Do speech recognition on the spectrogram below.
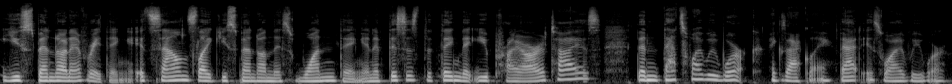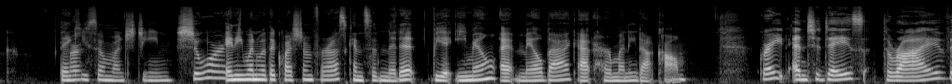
you spend on everything. It sounds like you spend on this one thing. And if this is the thing that you prioritize, then that's why we work. Exactly. That is why we work. Thank you so much, Jean. Sure. Anyone with a question for us can submit it via email at mailbag at hermoney.com. Great. And today's Thrive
